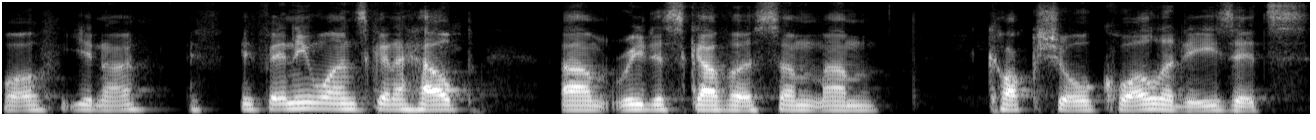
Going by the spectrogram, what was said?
Well, you know, if if anyone's going to help um, rediscover some um, cockshaw qualities, it's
